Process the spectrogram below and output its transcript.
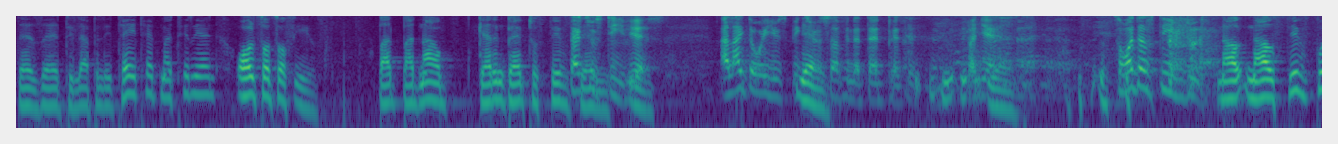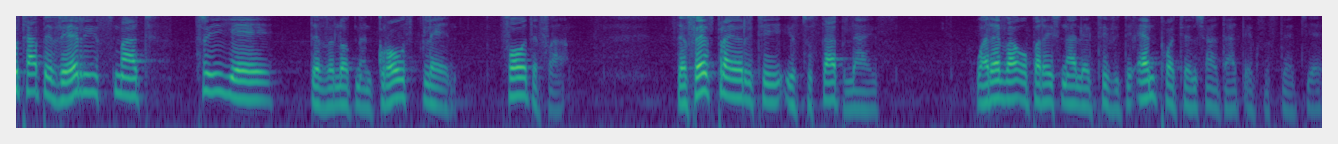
there's a dilapidated material, all sorts of ills. But, but now, getting back to Steve's Back journey, to Steve, yes. I like the way you speak Yes. to yourself in the third person. But yes. yes. So what does Steve do? Now, now Steve put up a very smart three-year development growth plan for the farm. The first priority is to stabilize whatever operational activity and potential that existed here.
